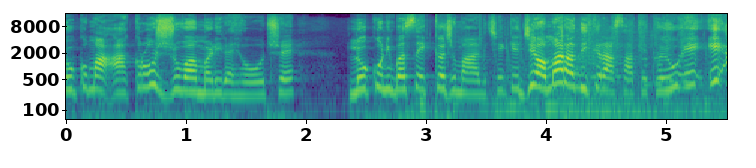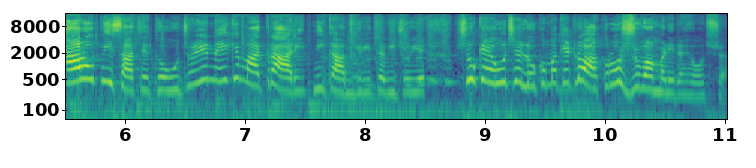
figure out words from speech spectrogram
લોકોમાં આક્રોશ જોવા મળી રહ્યો છે, લોકોની બસ એક જ માંગ છે કે જે અમારા દીકરા સાથે થયું, એ એ આરોપી સાથે થવું જોઈએ, નહીં કે માત્ર આ રીતની કામગીરી થવી જોઈએ. શું કહેવું છે? લોકોમાં કેટલો આક્રોશ જોવા મળી રહ્યો છે?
